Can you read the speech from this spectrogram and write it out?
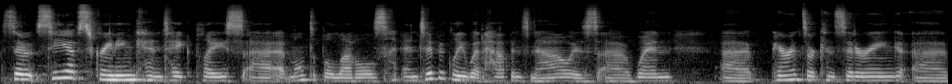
So, CF screening can take place uh, at multiple levels, and typically what happens now is when uh, parents are considering uh,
